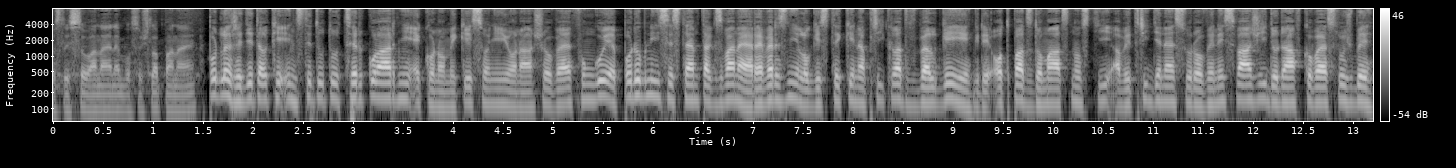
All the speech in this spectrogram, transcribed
slisované nebo sešlapané. Podle ředitelky Institutu cirkulární ekonomiky Soni Jonášové funguje podobný systém tzv. reverzní logistiky například v Belgii, kdy odpad z domácností a vytříděné suroviny sváží dodávkové služby.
